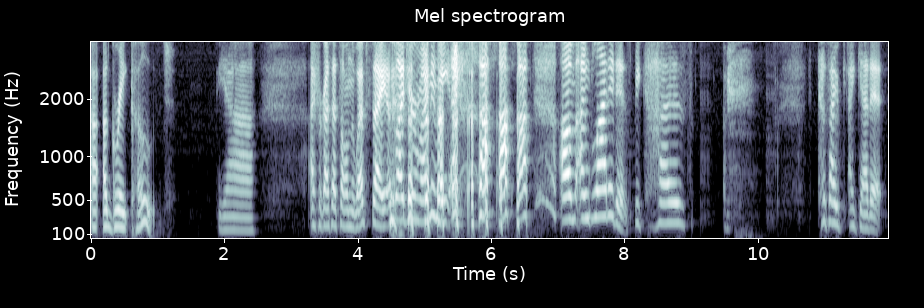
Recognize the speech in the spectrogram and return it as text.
a, a great coach? Yeah. I forgot that's all on the website. I'm glad you reminded me. um, I'm glad it is because because I, I get it.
